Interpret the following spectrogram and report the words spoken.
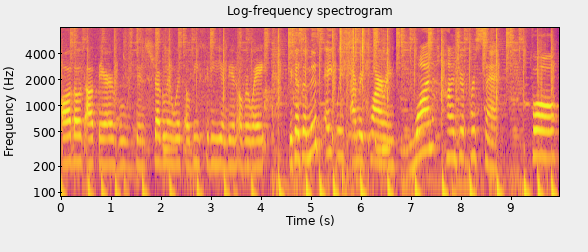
all those out there who've been struggling with obesity and being overweight Because in this eight weeks, I'm requiring 100% full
